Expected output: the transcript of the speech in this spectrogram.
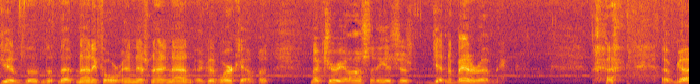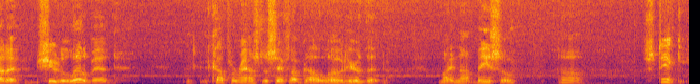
give the, the, that 94 and this 99 a good workout, but my curiosity is just getting the better of me. I've got to shoot a little bit, a couple rounds to see if I've got a load here that might not be so uh, sticky.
